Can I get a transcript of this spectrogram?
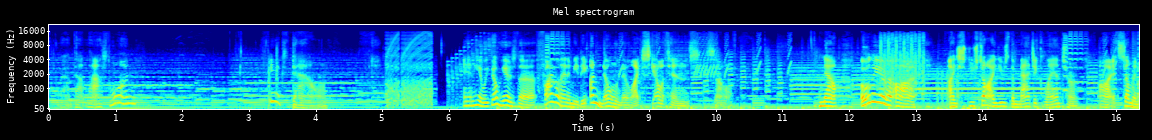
Grab that last one. Phoenix down. And here we go. Here's the final enemy, the unknown. They're like skeletons. So now earlier, uh, I you saw I used the magic lantern. Uh, it summoned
